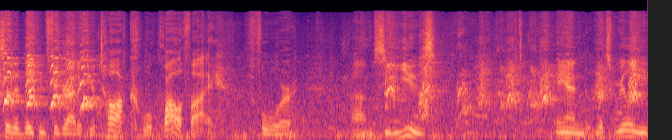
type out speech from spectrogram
so that they can figure out if your talk will qualify for um, CEUs. And what's really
